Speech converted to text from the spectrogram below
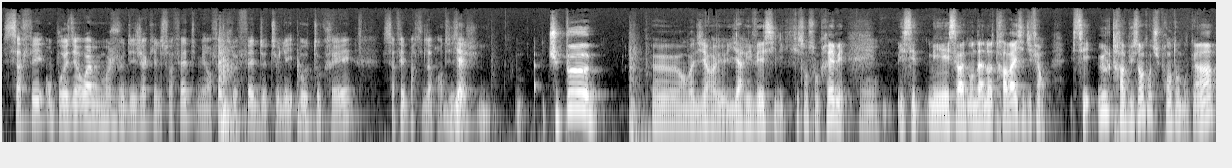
ça fait, on pourrait se dire, ouais, mais moi, je veux déjà qu'elle soit faite. Mais en fait, le fait de te les auto-créer, ça fait partie de l'apprentissage. tu peux, euh, on va dire, y arriver si les questions sont créées, mais Mm. Et c'est- mais ça va demander un autre travail, c'est différent. C'est ultra puissant quand tu prends ton bouquin,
